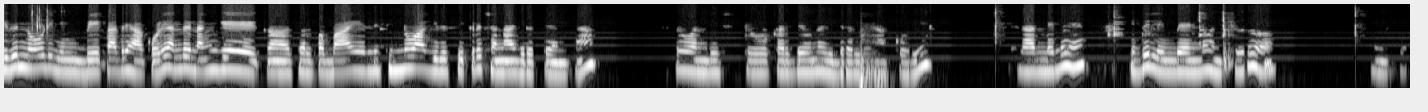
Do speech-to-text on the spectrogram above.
ಇದನ್ನ ನೋಡಿ ನಿಮ್ಗೆ ಬೇಕಾದ್ರೆ ಹಾಕೊಳ್ಳಿ. ಅಂದ್ರೆ ನಂಗೆ ಸ್ವಲ್ಪ ಬಾಯಲ್ಲಿ ತಿನ್ನುವಾಗ ಇದು ಸಿಕ್ಕರೆ ಚೆನ್ನಾಗಿರುತ್ತೆ ಅಂತ. ಸೊ ಒಂದಿಷ್ಟು ಕರ್ಬೇವನ್ನ ಇದ್ರಲ್ಲಿ ಹಾಕೊಳ್ಳಿ. ಅದಾದ್ಮೇಲೆ ಇದು ಲಿಂಬೆಹಣ್ಣು ಒಂಚೂರು ನೀರ್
